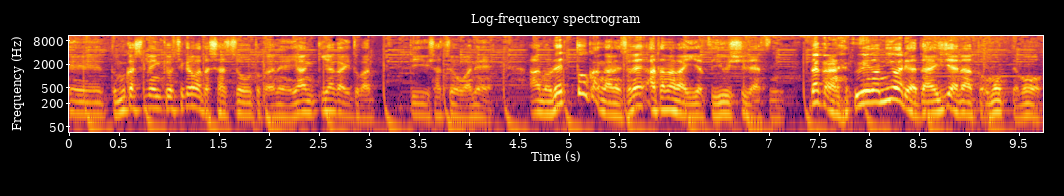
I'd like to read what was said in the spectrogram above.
えー、と昔勉強してくれなかった社長とかねヤンキー上がりとかっていう社長はねあの劣等感があるんですよね。頭がいいやつ優秀なやつに。だからね上の2割は大事やなと思っても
